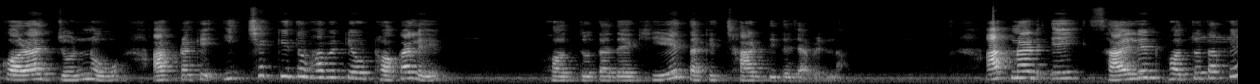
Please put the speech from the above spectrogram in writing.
করার জন্য আপনাকে ইচ্ছাকৃতভাবে কেউ ঠকালে ভদ্রতা দেখিয়ে তাকে ছাড় দিতে যাবেন না। আপনার এই সাইলেন্ট ভদ্রতাকে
